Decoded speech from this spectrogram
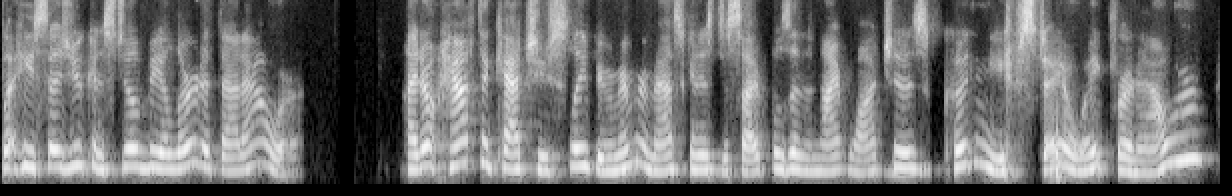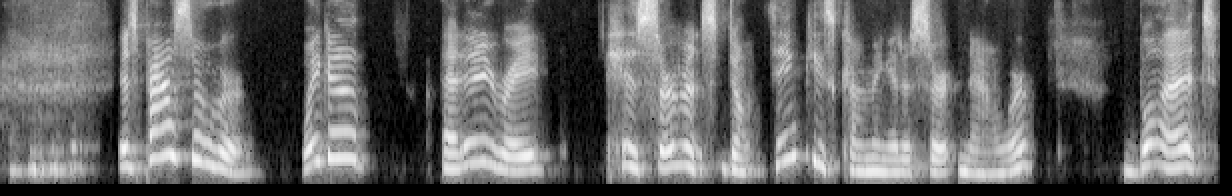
But he says, You can still be alert at that hour. I don't have to catch you sleeping. Remember him asking his disciples in the night watches, mm-hmm. Couldn't you stay awake for an hour? it's Passover. Wake up. At any rate, his servants don't think he's coming at a certain hour, but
